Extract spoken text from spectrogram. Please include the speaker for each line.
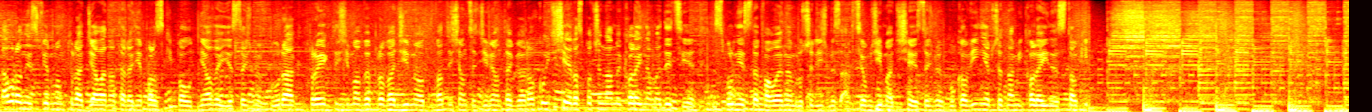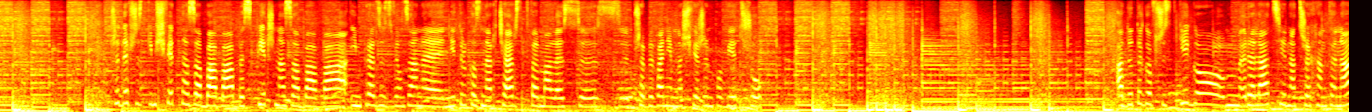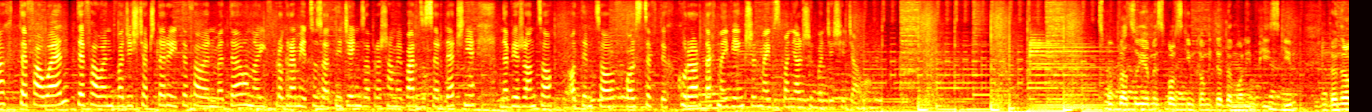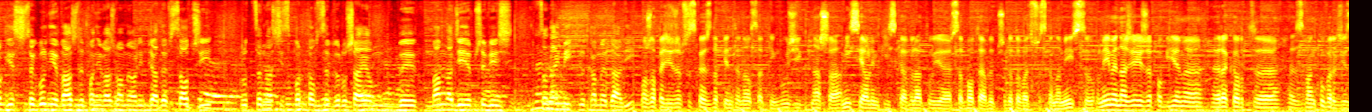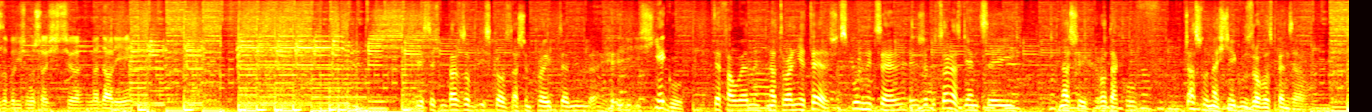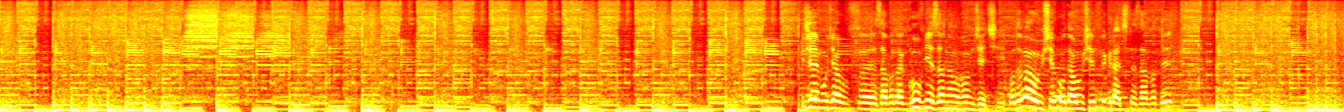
Speaker 1: Tauron jest firmą, która działa na terenie Polski Południowej. Jesteśmy w górach. Projekty zimowe prowadzimy od 2009 roku i dzisiaj rozpoczynamy kolejną edycję. Wspólnie z TVN-em ruszyliśmy z akcją Zima. Dzisiaj jesteśmy w Bukowinie, przed nami kolejne stoki.
Speaker 2: Przede wszystkim świetna zabawa, bezpieczna zabawa, imprezy związane nie tylko z narciarstwem, ale z, z przebywaniem na świeżym powietrzu. A do tego wszystkiego mm, relacje na trzech antenach TVN, TVN24 i TVN Meteo. No i w programie Co za tydzień zapraszamy bardzo serdecznie na bieżąco o tym, co w Polsce w tych kurortach największych, najwspanialszych będzie się działo.
Speaker 1: Współpracujemy z Polskim Komitetem Olimpijskim. Ten rok jest szczególnie ważny, ponieważ mamy olimpiadę w Soczi. Wkrótce nasi sportowcy wyruszają, by mam nadzieję przywieźć co najmniej kilka medali.
Speaker 3: Można powiedzieć, że wszystko jest dopięte na ostatni guzik. Nasza misja olimpijska wylatuje w sobotę, aby przygotować wszystko na miejscu. Miejmy nadzieję, że pobijemy rekord e, z Vancouver, gdzie zdobyliśmy 6 medali.
Speaker 4: Jesteśmy bardzo blisko z naszym projektem e, śniegu. TVN naturalnie też. Wspólny cel, żeby coraz więcej naszych rodaków czasu na śniegu zdrowo spędzało.
Speaker 5: Wziąłem udział w e, zawodach głównie za namową dzieci. Podobało mi się, bo udało mi się wygrać te zawody.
